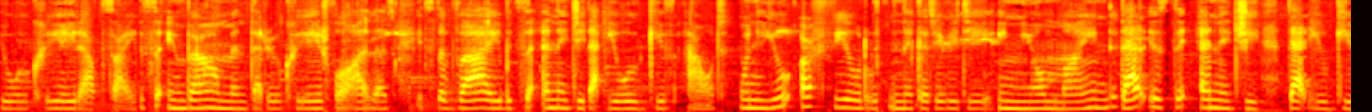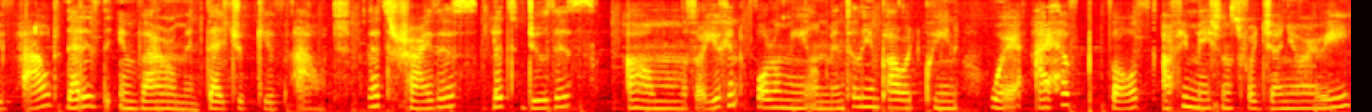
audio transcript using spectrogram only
you will create outside. It's the environment that you create for others, it's the vibe, it's the energy that you will give out. When you are filled with negativity in your mind, that is the energy that you give out, that is the environment that you give out. Let's try this, let's do this. Um so you can follow me on mentally empowered queen where i have both affirmations for january.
